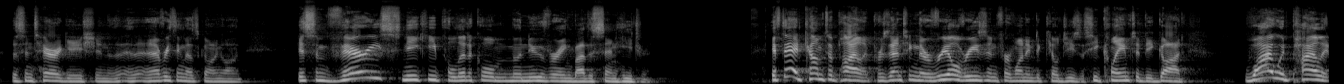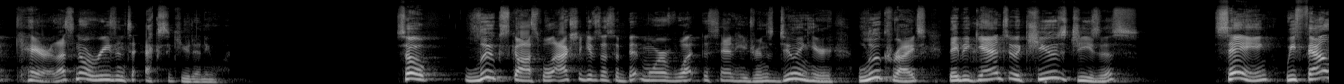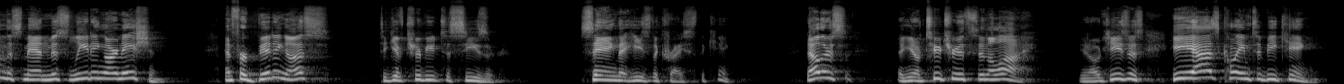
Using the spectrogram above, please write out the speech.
this interrogation, and everything that's going on, is some very sneaky political maneuvering by the Sanhedrin. If they had come to Pilate presenting their real reason for wanting to kill Jesus, he claimed to be God, why would Pilate care? That's no reason to execute anyone. So Luke's gospel actually gives us a bit more of what the Sanhedrin's doing here. Luke writes, they began to accuse Jesus, saying, We found this man misleading our nation and forbidding us to give tribute to Caesar, saying that he's the Christ, the king. Now there's you know two truths and a lie. You know, Jesus, he has claimed to be king.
